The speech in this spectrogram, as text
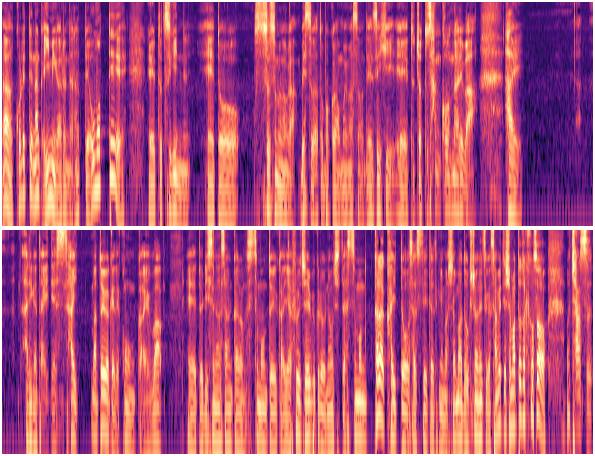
ああこれって何か意味があるんだなって思って、えー、と次に、えー、と進むのがベストだと僕は思いますのでぜひ、えー、とちょっと参考になればはい。ありがたいです。はい、まあ、というわけで今回はえーと、リスナーさんからの質問というか Yahoo! 知恵袋に落ちた質問から回答させていただきました、まあ、読書熱が冷めてしまった時こそ、まあ、チャンス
